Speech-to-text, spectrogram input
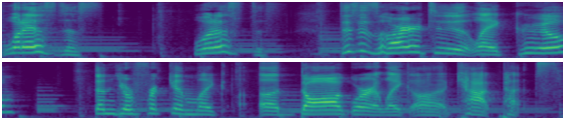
What is this? What is this? This is harder to like groom than your freaking like a dog or like a cat pets.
